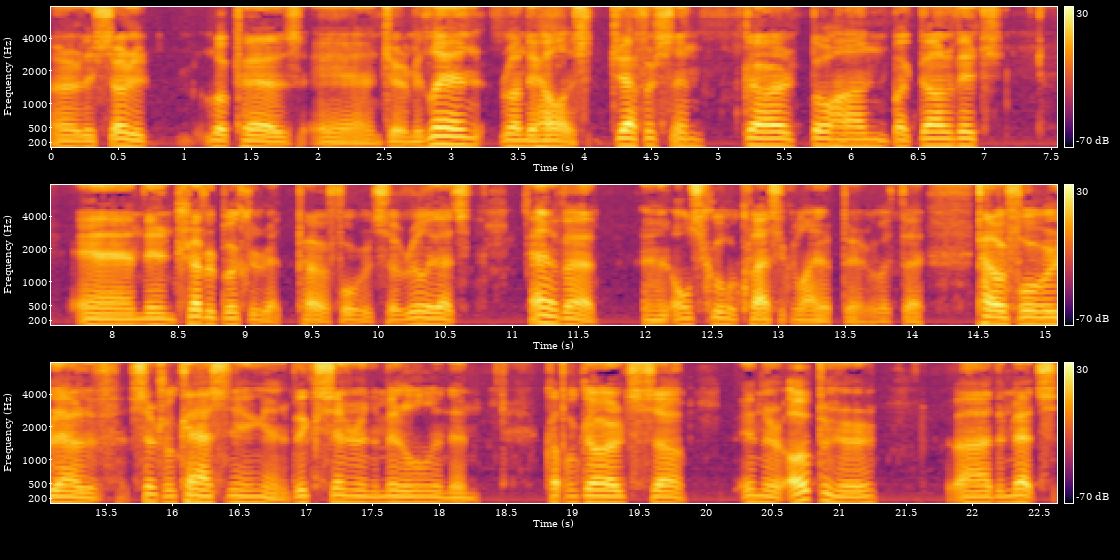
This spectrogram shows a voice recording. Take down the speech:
or they started Lopez and Jeremy Lin, Rondae Hollis Jefferson, guard Bojan Bogdanovic, and then Trevor Booker at power forward. So really, that's kind of a an old school classic lineup there with the power forward out of Central Casting and a big center in the middle, and then a couple guards. So in their opener, uh, the Nets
